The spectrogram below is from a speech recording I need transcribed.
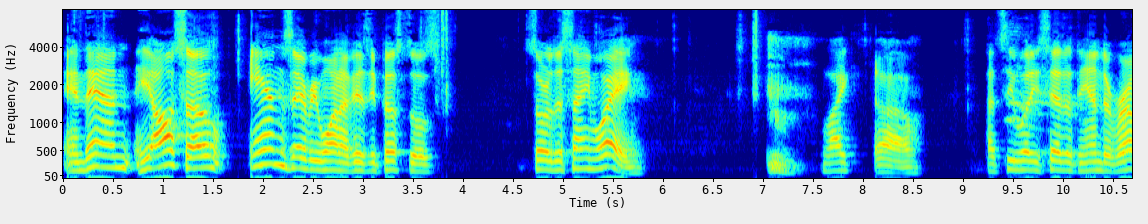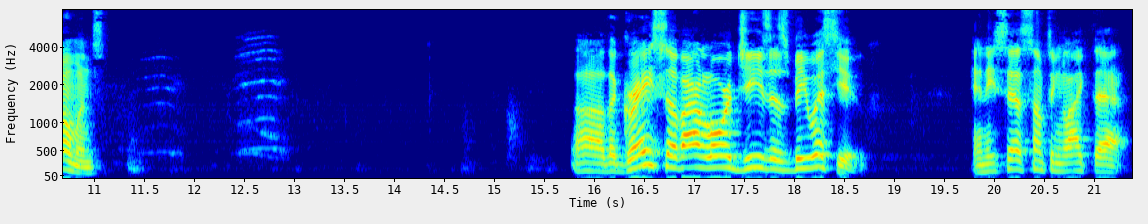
and then he also ends every one of his epistles sort of the same way. Like, uh, let's see what he says at the end of Romans. Uh, the grace of our Lord Jesus be with you. And he says something like that,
